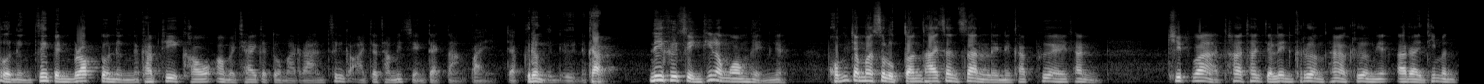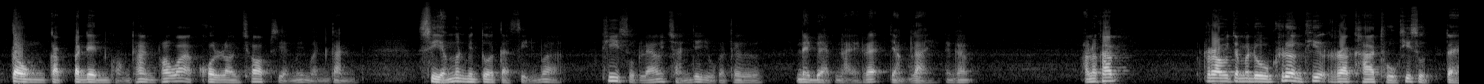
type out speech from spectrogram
ตัวหนึ่ง ซึ่งเป็นบล็อกตัวหนึ่งนะครับที่เขาเอามาใช้กับตัวมาร้าน ซึ่งก็อาจจะทำให้เสียงแตกต่างไปจากเครื่องอื่นๆนะครับนี่คือสิ่งที่เรามองเห็นไงผมจะมาสรุปตอนท้ายสั้น ๆ เลยนะครับเพื่อให้ท่าน คิดว่าถ้าท่านจะเล่นเครื่อง5เครื่องนี้อะไรที่มันตรงกับประเด็นของท่าน เพราะว่าคนเราชอบเสียงไม่เหมือนกัน เสียงมันเป็นตัวตัดสินว่าที่สุดแล้วฉันจะอยู่กับเธอในแบบไหนและอย่างไรนะครับเอาละครับ เราจะมาดูเครื่องที่ราคาถูกที่สุดแต่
